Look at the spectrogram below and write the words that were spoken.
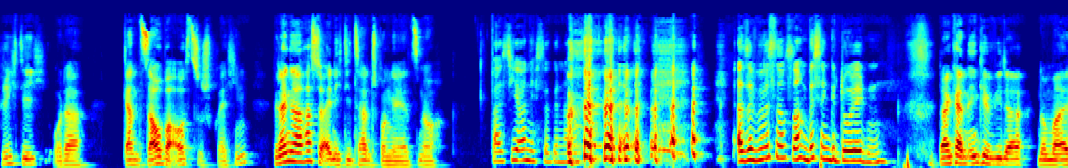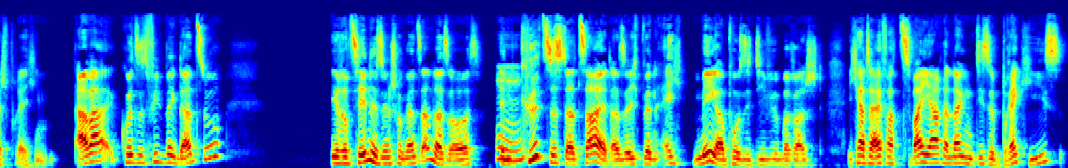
richtig oder ganz sauber auszusprechen. Wie lange hast du eigentlich die Zahnspange jetzt noch? Weiß ich auch nicht so genau. also wir müssen uns noch ein bisschen gedulden. Dann kann Inke wieder normal sprechen. Aber kurzes Feedback dazu. Ihre Zähne sehen schon ganz anders aus. In Mhm. kürzester Zeit. Also ich bin echt mega positiv überrascht. Ich hatte einfach zwei Jahre lang diese Breckies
